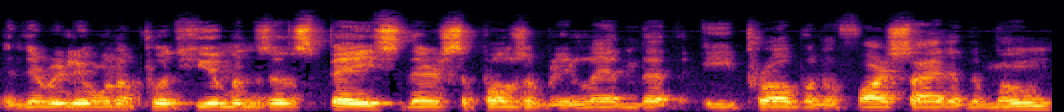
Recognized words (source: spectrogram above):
and they really want to put humans in space. They're supposedly landed a probe on the far side of the moon,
